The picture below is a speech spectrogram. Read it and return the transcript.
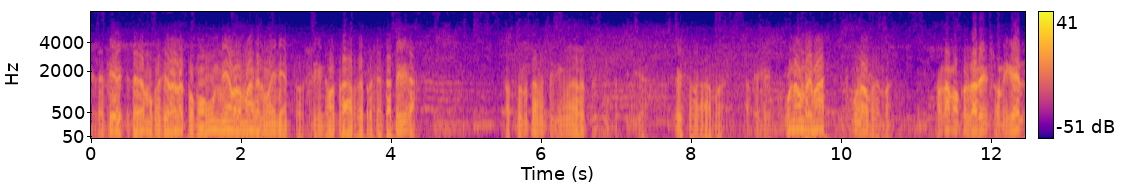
Es decir, debemos considerarlo como un miembro más del movimiento, sin otra representatividad. Absolutamente ninguna representatividad, eso nada más. Eh, un hombre más. Un hombre más. Hablamos con Lorenzo Miguel,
